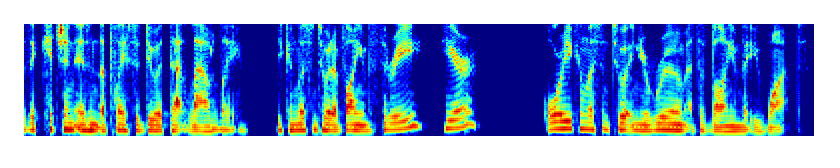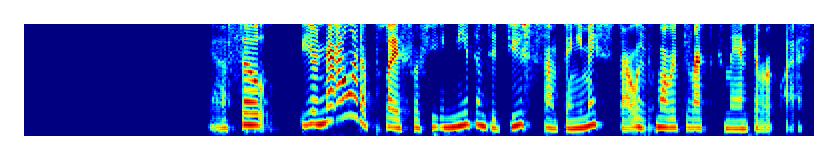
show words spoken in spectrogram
but the kitchen isn't the place to do it that loudly. You can listen to it at volume three here or you can listen to it in your room at the volume that you want. Yeah. So you're now at a place where if you need them to do something, you may start with more of a direct command or request.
